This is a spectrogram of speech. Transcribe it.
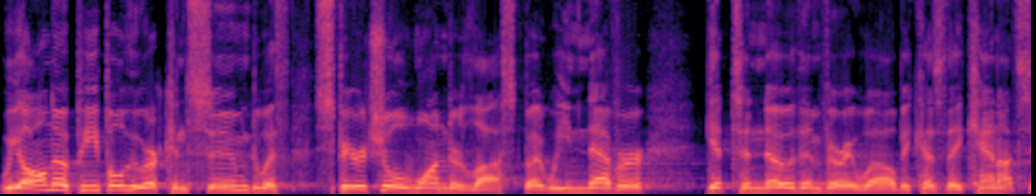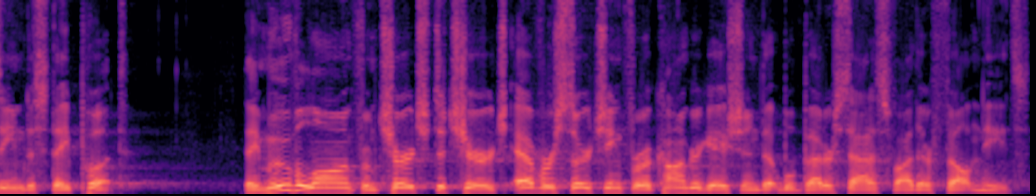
We all know people who are consumed with spiritual wanderlust, but we never get to know them very well because they cannot seem to stay put. They move along from church to church, ever searching for a congregation that will better satisfy their felt needs.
